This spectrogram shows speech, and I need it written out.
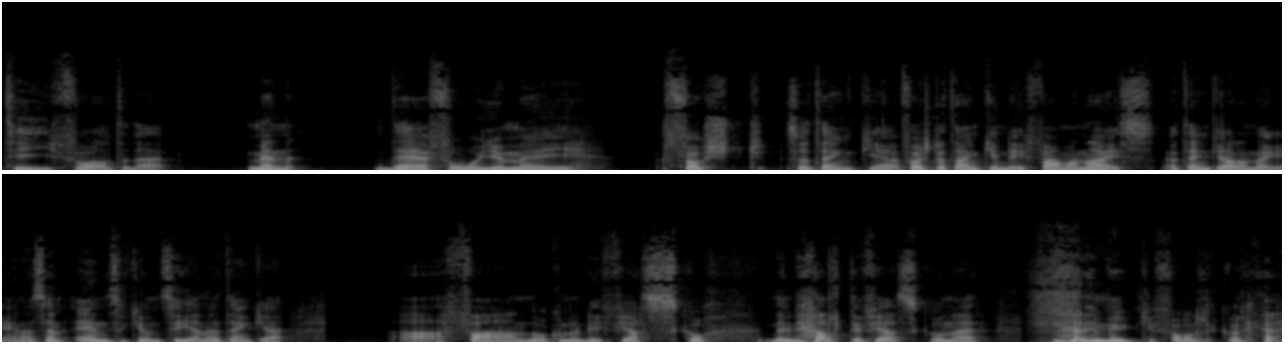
tifo och allt det där. Men det får ju mig, först så tänker jag, första tanken blir fan vad nice, jag tänker alla de där grejerna, sen en sekund senare tänker jag, ah fan då kommer det bli fiasko. Det blir alltid fiasko när, när det är mycket folk och det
